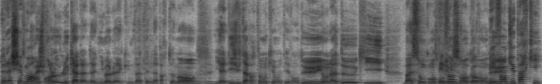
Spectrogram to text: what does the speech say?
de l'achèvement, Non, mais je prends le, le cas d'un immeuble avec une vingtaine d'appartements. Il y a 18 appartements qui ont été vendus. Il y en a deux qui bah, sont construits, Mais vend- sont encore vendus. mais vendu par qui?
